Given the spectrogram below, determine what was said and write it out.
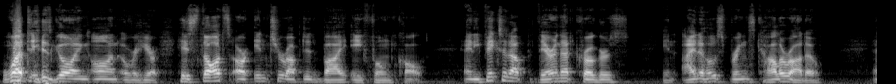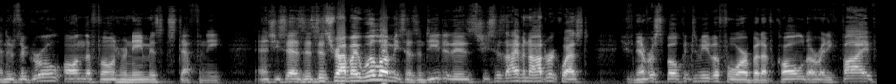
what is going on over here? His thoughts are interrupted by a phone call, and he picks it up there in that Kroger's in Idaho Springs, Colorado. And there's a girl on the phone. Her name is Stephanie. And she says, Is this Rabbi Wilhelm? He says, Indeed it is. She says, I have an odd request. You've never spoken to me before, but I've called already five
